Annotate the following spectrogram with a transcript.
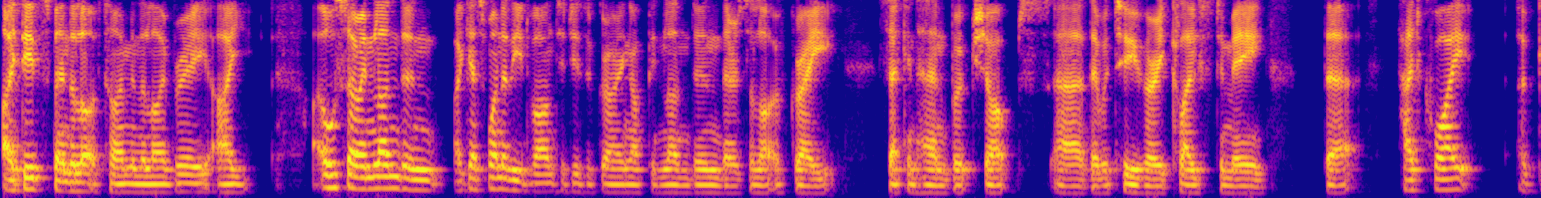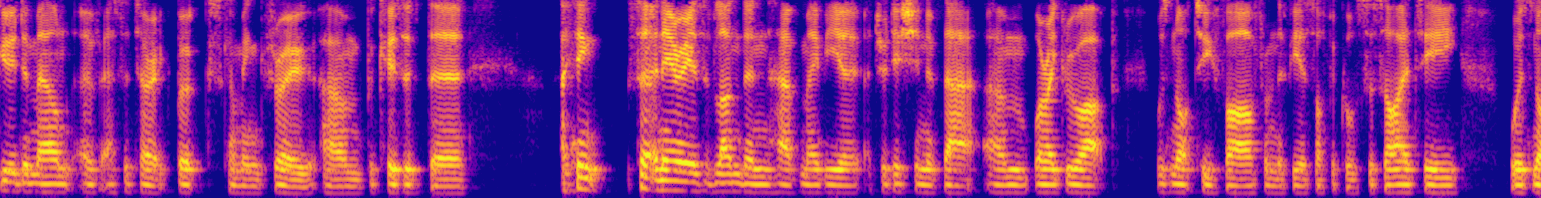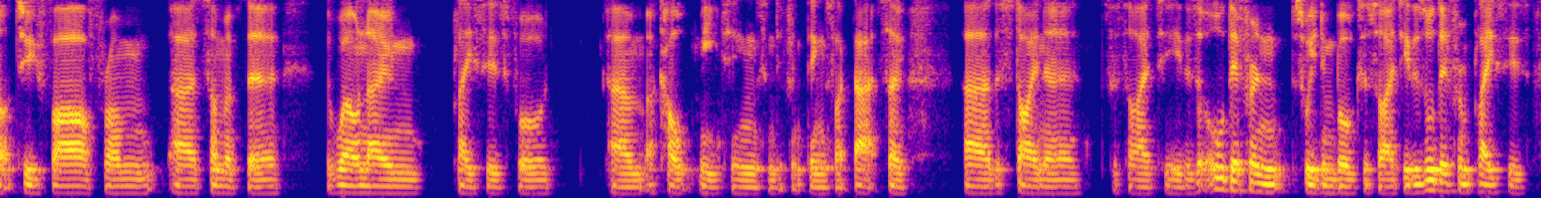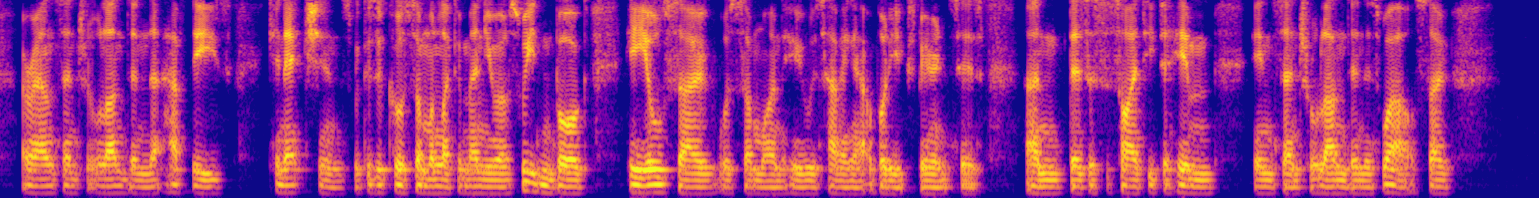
I did spend a lot of time in the library. I also in London, I guess one of the advantages of growing up in London, there's a lot of great secondhand bookshops. Uh, there were two very close to me that had quite a good amount of esoteric books coming through um, because of the. I think certain areas of London have maybe a, a tradition of that. Um, where I grew up was not too far from the Theosophical Society, was not too far from uh, some of the the well-known places for um, occult meetings and different things like that. So uh, the Steiner Society. There's all different Swedenborg Society. There's all different places around central London that have these connections because of course someone like Emanuel Swedenborg he also was someone who was having out of body experiences and there's a society to him in central London as well so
